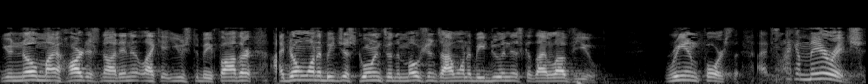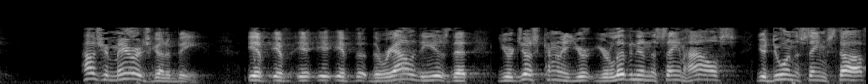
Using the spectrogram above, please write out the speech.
you know my heart is not in it like it used to be. Father, I don't want to be just going through the motions. I want to be doing this because I love you. Reinforce that. It's like a marriage. How's your marriage going to be? If, if, if, if the, the reality is that you're just kind of, you're, you're living in the same house, you're doing the same stuff,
